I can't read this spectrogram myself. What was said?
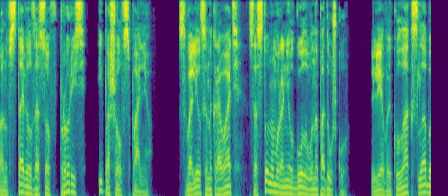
Он вставил засов в прорезь и пошел в спальню. Свалился на кровать, со стоном уронил голову на подушку. Левый кулак слабо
